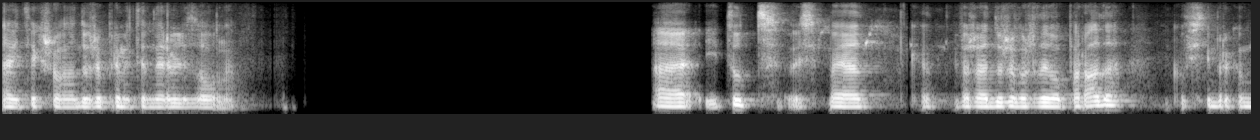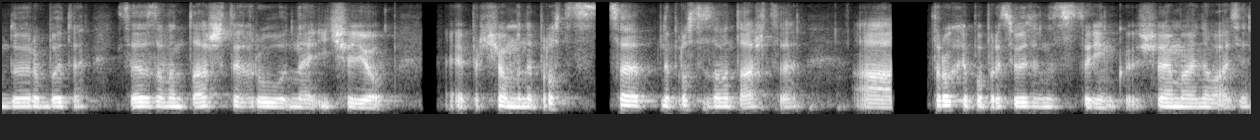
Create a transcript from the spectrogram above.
навіть якщо вона дуже примітивно реалізована. Е, і тут ось моя така, вважаю, дуже важлива порада, яку всім рекомендую робити. Це завантажити гру на itch.io. Е, Причому не просто це не просто завантажте, а трохи попрацюйте над сторінкою. Що я маю на увазі?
